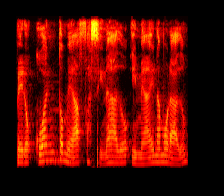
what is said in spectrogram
Pero cuánto me ha fascinado y me ha enamorado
